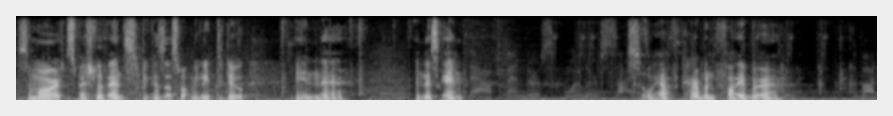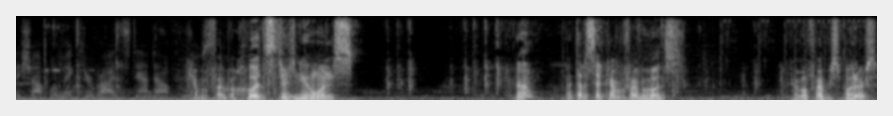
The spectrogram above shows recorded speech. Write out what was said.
some more special events because that's what we need to do in uh, in this game. So we have carbon fiber, carbon fiber hoods. There's new ones. No, I thought it said carbon fiber hoods. Carbon fiber spoilers.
